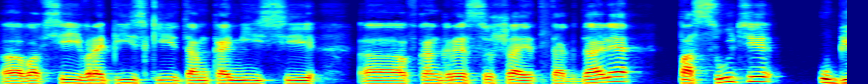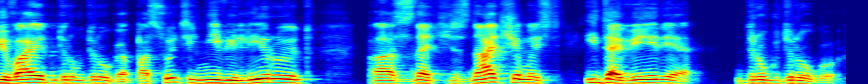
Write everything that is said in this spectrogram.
во все европейские там комиссии, э, в Конгресс США и так далее, по сути, убивают друг друга, по сути, нивелируют э, знач значимость и доверие друг к другу.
